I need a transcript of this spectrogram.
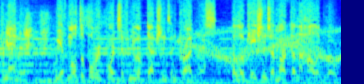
Commander, we have multiple reports of new abductions in progress. The locations are marked on the hologlobe.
